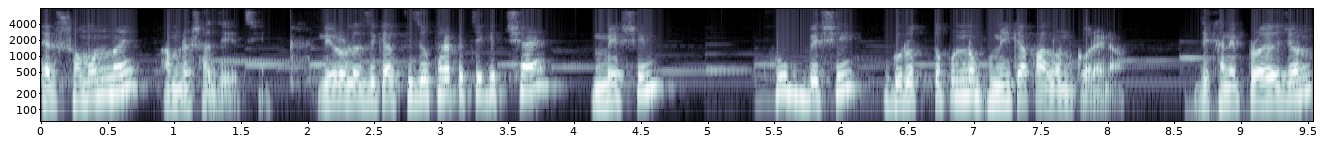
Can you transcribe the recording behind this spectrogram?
এর সমন্বয়ে আমরা সাজিয়েছি। নিউরোলজিক্যাল ফিজিওথেরাপি চিকিৎসায় মেশিন খুব বেশি গুরুত্বপূর্ণ ভূমিকা পালন করে না। যেখানে প্রয়োজন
